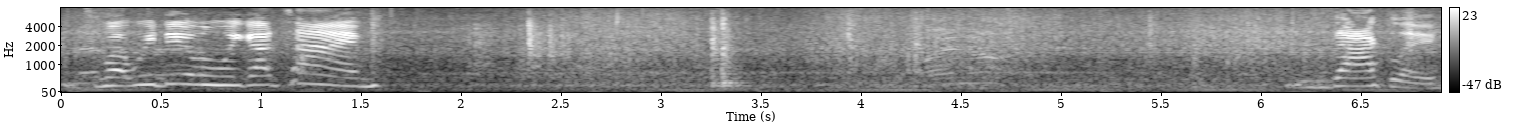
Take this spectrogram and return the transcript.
It's what we do when we got time. Why? Exactly.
